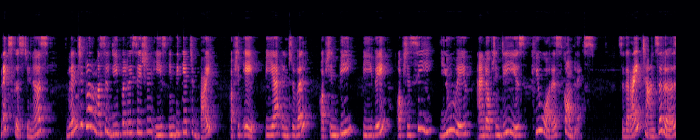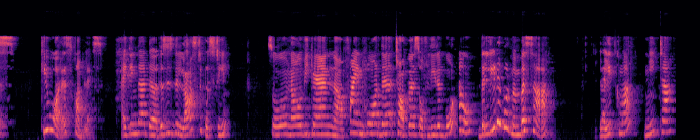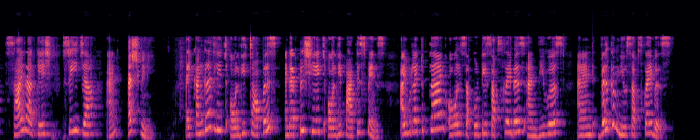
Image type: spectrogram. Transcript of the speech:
Next question is ventricular muscle depolarization is indicated by option A PR interval, option B P wave, option C U wave and option D is QRS complex. So the right answer is QRS complex. I think that uh, this is the last question. So now we can uh, find who are the toppers of leaderboard. Now the leaderboard members are Lalit Kumar, Neeta, Sai Rakesh, Srija and Ashwini. I congratulate all the toppers and appreciate all the participants. I would like to thank all supportive subscribers and viewers and welcome new subscribers.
